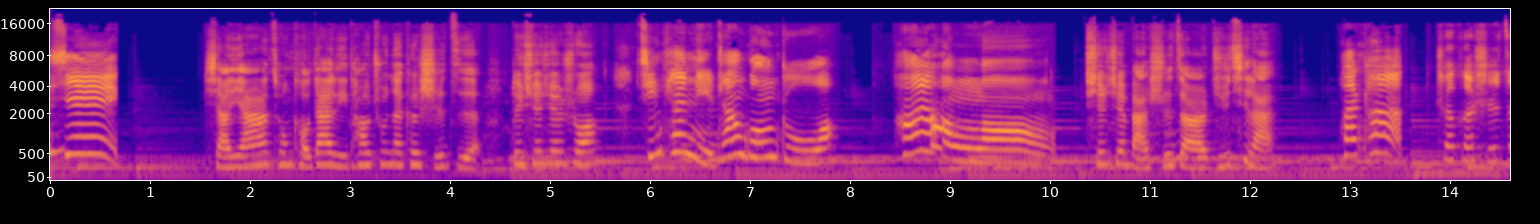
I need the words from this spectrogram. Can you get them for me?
心。小牙从口袋里掏出那颗石子，对轩轩说：“今天你当公主，太好了。”轩轩把石子儿举起来，快看，这颗石子，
